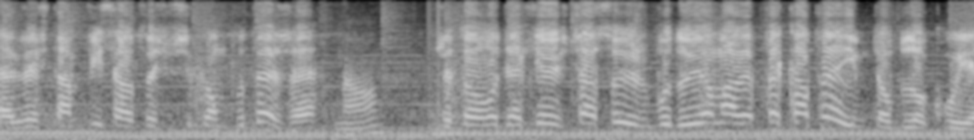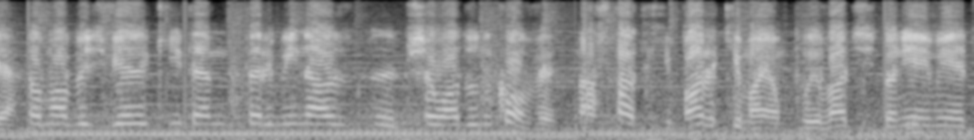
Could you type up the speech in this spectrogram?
Jak żeś tam pisał coś przy komputerze, No, że to od jakiegoś czasu już budują, ale PKP im to blokuje. To ma być wielki ten terminal y, przeładunkowy. Na statki, barki mają pływać do Niemiec.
